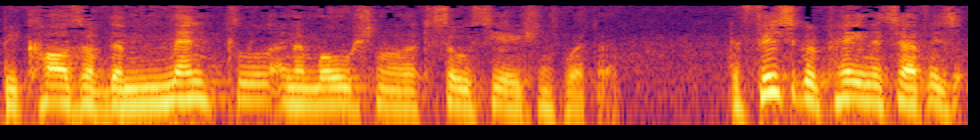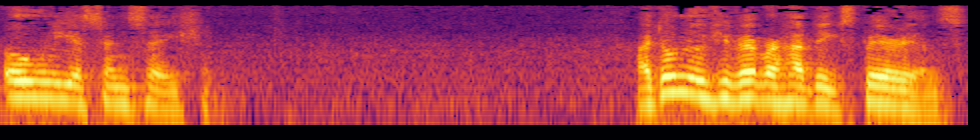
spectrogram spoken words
because of the mental and emotional associations with it. The physical pain itself is only a sensation. I don't know if you've ever had the experience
